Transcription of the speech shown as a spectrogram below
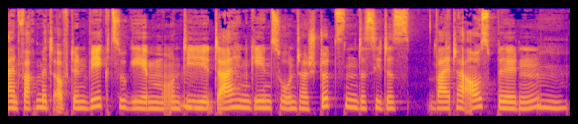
einfach mit auf den Weg zu geben und die mhm. dahingehend zu unterstützen, dass sie das weiter ausbilden, mhm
